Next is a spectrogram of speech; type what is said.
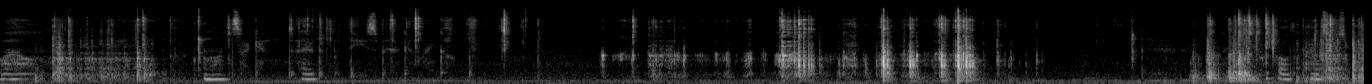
well, one second. I have to put these back in my cup. Put all the pencils back.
